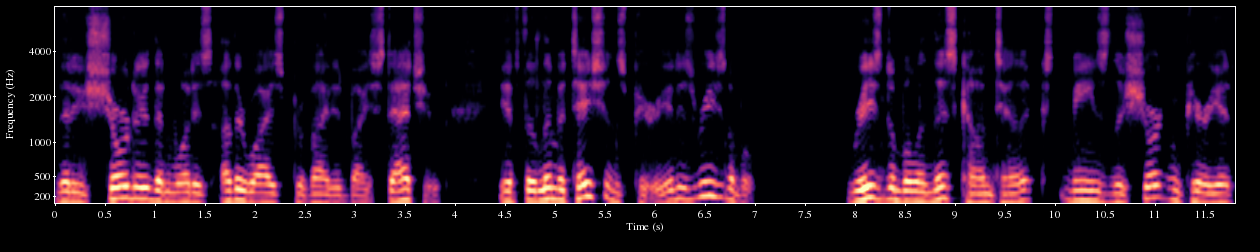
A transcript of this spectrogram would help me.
that is shorter than what is otherwise provided by statute if the limitations period is reasonable. Reasonable in this context means the shortened period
